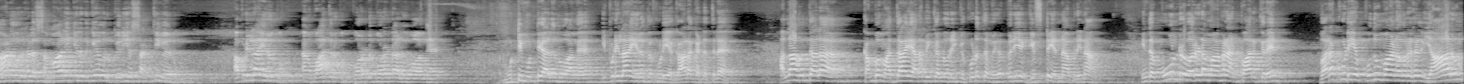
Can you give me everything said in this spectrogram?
மாணவர்களை சமாளிக்கிறதுக்கே ஒரு பெரிய சக்தி வேணும். அப்படிலாம் இருக்கும். நாங்கள் பார்த்துருக்கோம். புரண்டு புரண்டு அழுகுவாங்க. முட்டி முட்டி அழுகுவாங்க. இப்படிலாம் இருக்கக்கூடிய காலகட்டத்தில் அல்லாஹு தாலா கம்பம் அத்தாய் அரபிக் கல்லூரிக்கு கொடுத்த மிகப்பெரிய கிஃப்ட் என்ன அப்படின்னா இந்த மூன்று வருடமாக நான் பார்க்கிறேன். வரக்கூடிய புது மாணவர்கள் யாரும்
